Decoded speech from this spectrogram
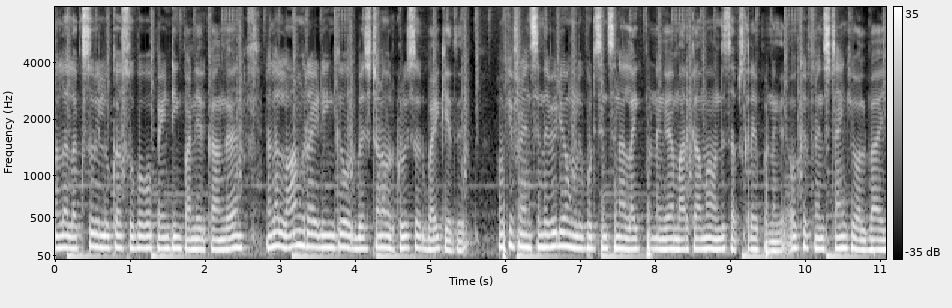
நல்லா லக்ஸுரி லுக்காக சூப்பராக பெயிண்டிங் பண்ணியிருக்காங்க. நல்லா லாங் ரைடிங்க்கு ஒரு பெஸ்ட்டான ஒரு க்ரூசர் பைக் இது. ஓகே ஃப்ரெண்ட்ஸ் இந்த வீடியோ உங்களுக்கு பிடிச்சிருந்துச்சுன்னா லைக் பண்ணுங்கள் மறக்காமல் வந்து சப்ஸ்கிரைப் பண்ணுங்கள் okay friends thank you all bye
